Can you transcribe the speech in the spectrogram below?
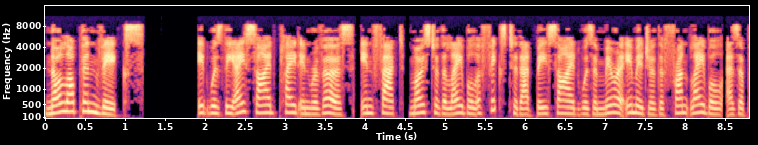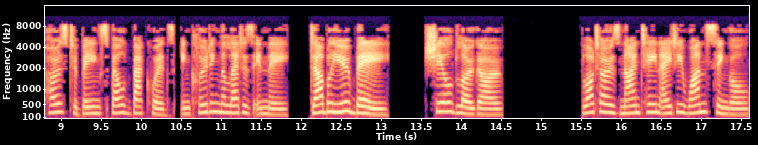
Nolopin Vix. It was the A-side played in reverse, in fact, most of the label affixed to that B-side was a mirror image of the front label as opposed to being spelled backwards, including the letters in the WB Shield logo. Blotto's 1981 single,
